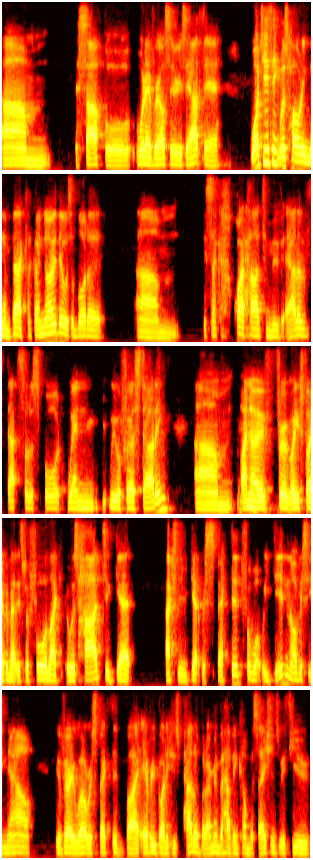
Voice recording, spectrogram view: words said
um, SUP or whatever else there is out there. What do you think was holding them back? Like I know there was a lot of um, it's like quite hard to move out of that sort of sport when we were first starting. Um, I know for we've spoken about this before. Like it was hard to get actually get respected for what we did, and obviously now you're very well respected by everybody who's paddled. But I remember having conversations with you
